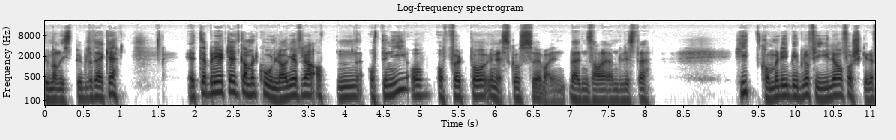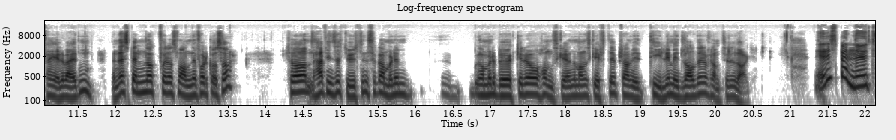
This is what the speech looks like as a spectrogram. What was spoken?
Humanistbiblioteket. Etablert et gammelt kornlager fra 1889 og oppført på Unescos eh, verdensarvliste. Hit kommer de bibliofile og forskere fra hele verden, men det er spennende nok for oss vanlige folk også. Så her finnes det tusenvis av gamle, gamle bøker og håndskrevne manuskrifter fra tidlig middelalder og fram til i dag. Det høres spennende ut.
